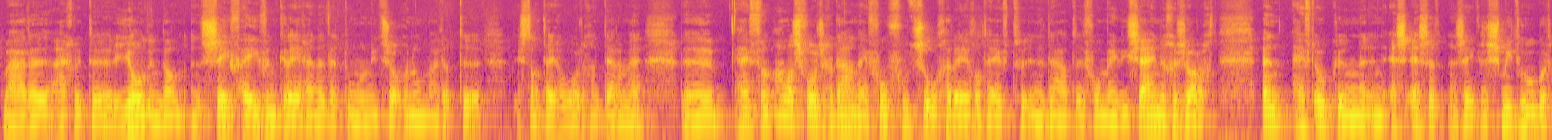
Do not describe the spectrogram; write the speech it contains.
Waar eigenlijk de Joden dan een safe haven kregen. En dat werd toen nog niet zo genoemd, maar dat is dan tegenwoordig een term. Hè. Uh, hij heeft van alles voor ze gedaan. Hij heeft voor voedsel geregeld. Hij heeft inderdaad uh, voor medicijnen gezorgd. En hij heeft ook een, een SS'er, een zekere Schmidhuber,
